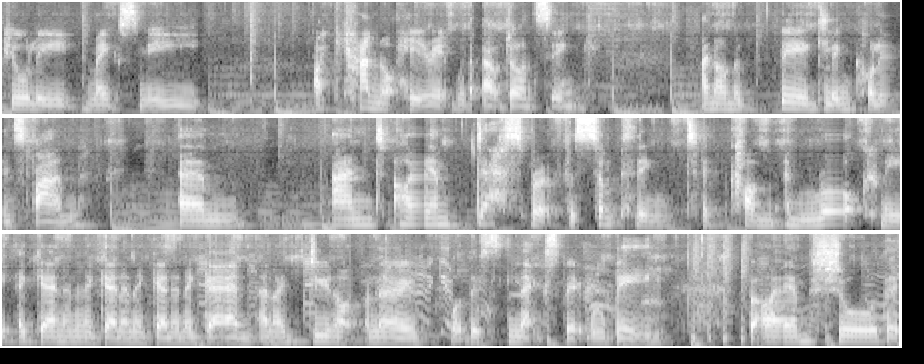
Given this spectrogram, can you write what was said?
purely makes me, I cannot hear it without dancing. And I'm a big Lyn Collins fan. Um, and I am desperate for something to come and rock me again and again and again and again. And I do not know what this next bit will be, but I am sure that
